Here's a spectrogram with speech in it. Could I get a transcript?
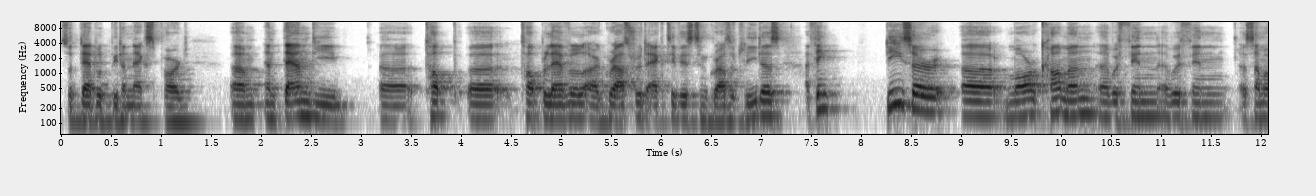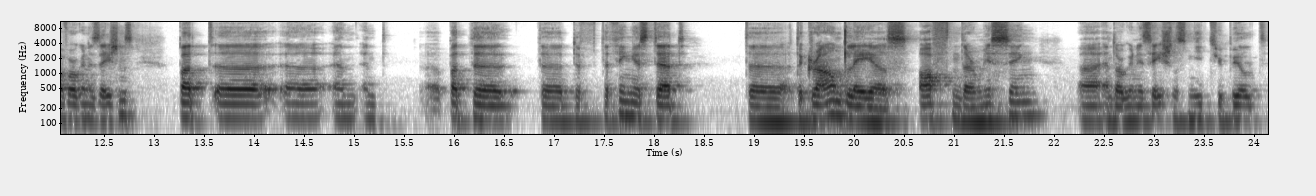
So that would be the next part, um, and then the top top level are grassroots activists and grassroots leaders. I think these are uh, more common uh, within uh, within uh, some of organizations, but uh, uh, and and but the, the the the thing is that the the ground layers often are missing, and organizations need to build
